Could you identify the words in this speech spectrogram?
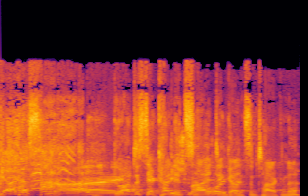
Ja, das Nein. Du hattest ja keine Zeit den ganzen Tag, ne?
